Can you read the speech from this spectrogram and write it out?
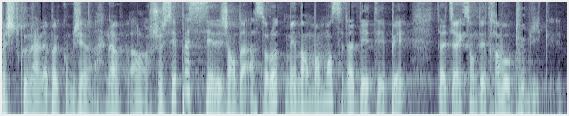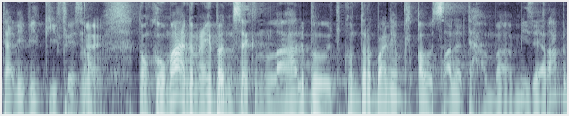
je connais la comme Alors, je sais pas si c'est les gens d'Asrot, mais normalement c'est la DTP, la direction des travaux publics. Tu as les villes qui fait ça. Donc, au moins, nous avons ساكن الله غالب تكون ضربوا عليهم تلقاو الصالير تاعهم ميزيرابل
